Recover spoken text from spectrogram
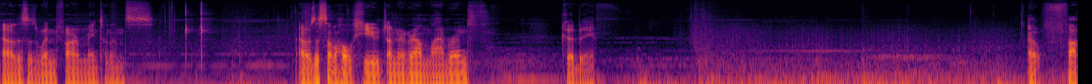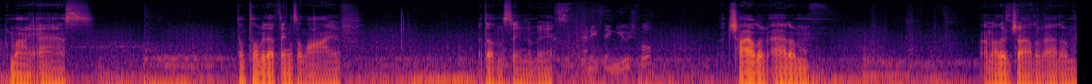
Oh, this is wind farm maintenance. Oh, is this some whole huge underground labyrinth? Could be. Oh, fuck my ass. Don't tell me that thing's alive. It doesn't seem to be. Anything useful? A child of Atom. Another child of Atom.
